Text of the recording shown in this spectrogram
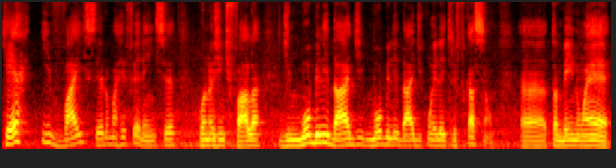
quer e vai ser uma referência quando a gente fala de mobilidade, mobilidade com eletrificação. Uh, também não é,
